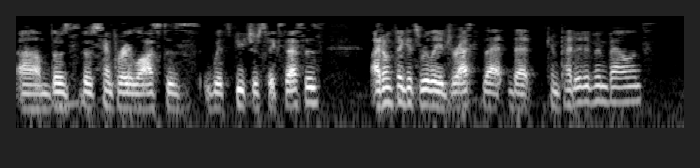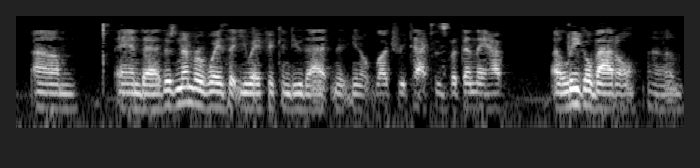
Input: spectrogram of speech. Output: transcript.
um, those those temporary losses with future successes. I don't think it's really addressed that that competitive imbalance. Um, and uh, there's a number of ways that UEFA can do that, you know, luxury taxes, but then they have a legal battle um,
